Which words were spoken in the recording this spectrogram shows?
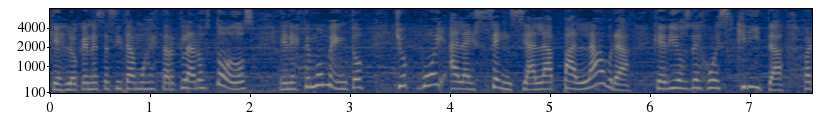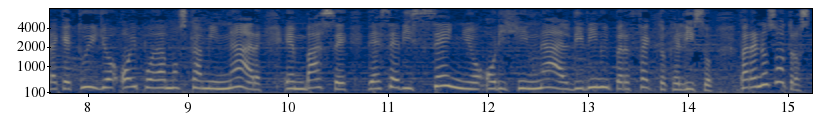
que es lo que necesitamos estar claros todos en este momento, yo voy a la esencia, a la palabra que Dios dejó escrita para que tú y yo hoy podamos caminar en base de ese diseño original, divino y perfecto que Él hizo para nosotros.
